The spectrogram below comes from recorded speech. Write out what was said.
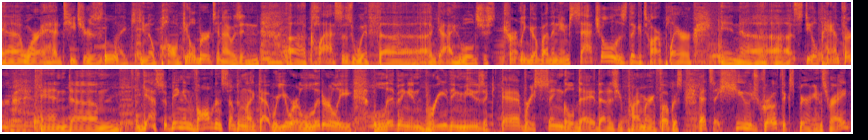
uh, where I had teachers like you know Paul Gilbert, and I was in uh, classes with uh, a guy who will just currently go by the name Satchel, is the guitar player in uh, uh, Steel Panther, and um, yeah, so being involved in something like that where you are literally living and breathing music every single day, that is your primary focus. That's a huge growth experience, right?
